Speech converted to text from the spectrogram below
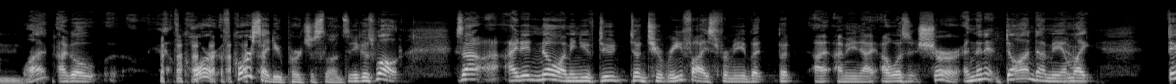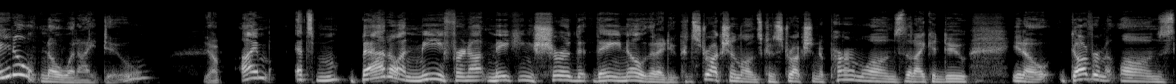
mm. What? I go, Of course, of course I do purchase loans. And he goes, Well, I, I didn't know. I mean, you've do, done two refis for me, but but I, I mean, I, I wasn't sure. And then it dawned on me. I'm yeah. like, they don't know what I do. Yep. I'm it's bad on me for not making sure that they know that I do construction loans, construction to perm loans, that I can do, you know, government loans,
